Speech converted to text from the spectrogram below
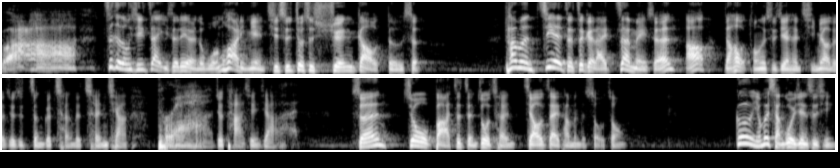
哇！这个东西在以色列人的文化里面，其实就是宣告得胜。他们借着这个来赞美神，好，然后同一时间很奇妙的就是整个城的城墙，啪就塌陷下来，神就把这整座城交在他们的手中。各位有没有想过一件事情？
